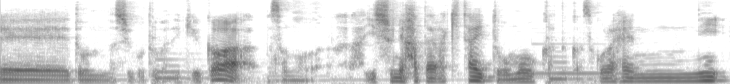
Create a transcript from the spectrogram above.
えー、どんな仕事ができるかは、その、一緒に働きたいと思うかとか、そこら辺に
